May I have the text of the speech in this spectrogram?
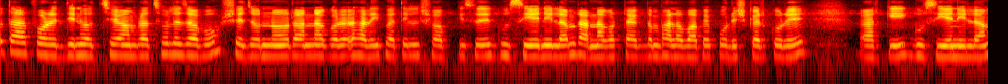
তো তারপরের দিন হচ্ছে আমরা চলে যাব। সেজন্য রান্নাঘরের হাঁড়ি পাতিল সব কিছুই গুছিয়ে নিলাম। রান্নাঘরটা একদম ভালোভাবে পরিষ্কার করে আর কি গুছিয়ে নিলাম।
